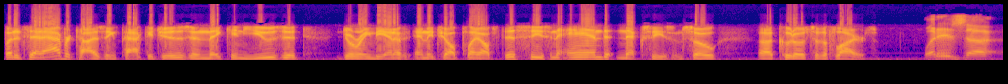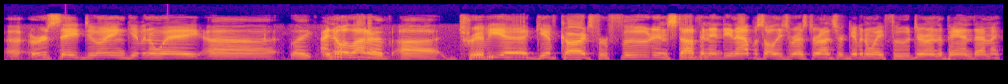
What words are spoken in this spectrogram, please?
but it's at advertising packages, and they can use it during the NHL playoffs this season and next season. So uh, kudos to the Flyers. What is uh, uh, Irsay doing? Giving away uh, like I know a lot of uh, trivia, gift cards for food and stuff in Indianapolis. All these restaurants are giving away food during the pandemic.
